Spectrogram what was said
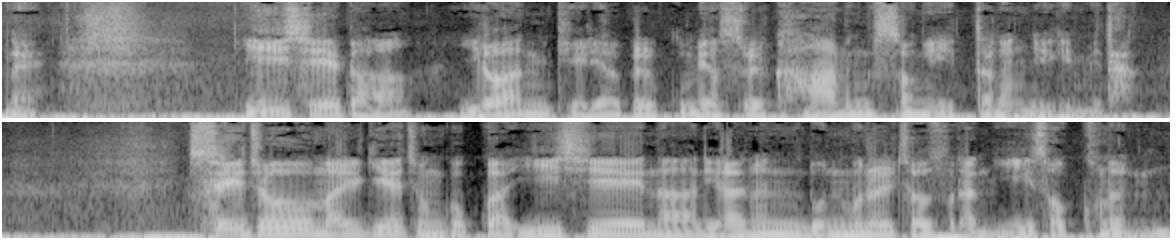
네. 이시애가 이러한 계략을 꾸몄을 가능성이 있다는 얘기입니다. 세조 말기의 전국과 이시의 난이라는 논문을 저술한 이석호는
